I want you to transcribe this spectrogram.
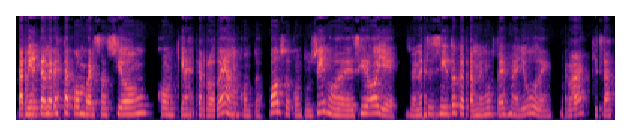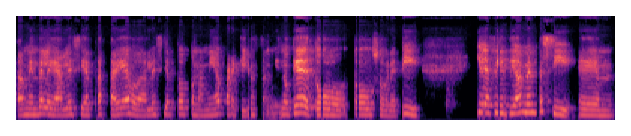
También tener esta conversación con quienes te rodean, con tu esposo, con tus hijos, de decir, oye, yo necesito que también ustedes me ayuden, ¿verdad? Quizás también delegarles ciertas tareas o darles cierta autonomía para que ellos también, no quede todo, todo sobre ti. Y definitivamente sí, em,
